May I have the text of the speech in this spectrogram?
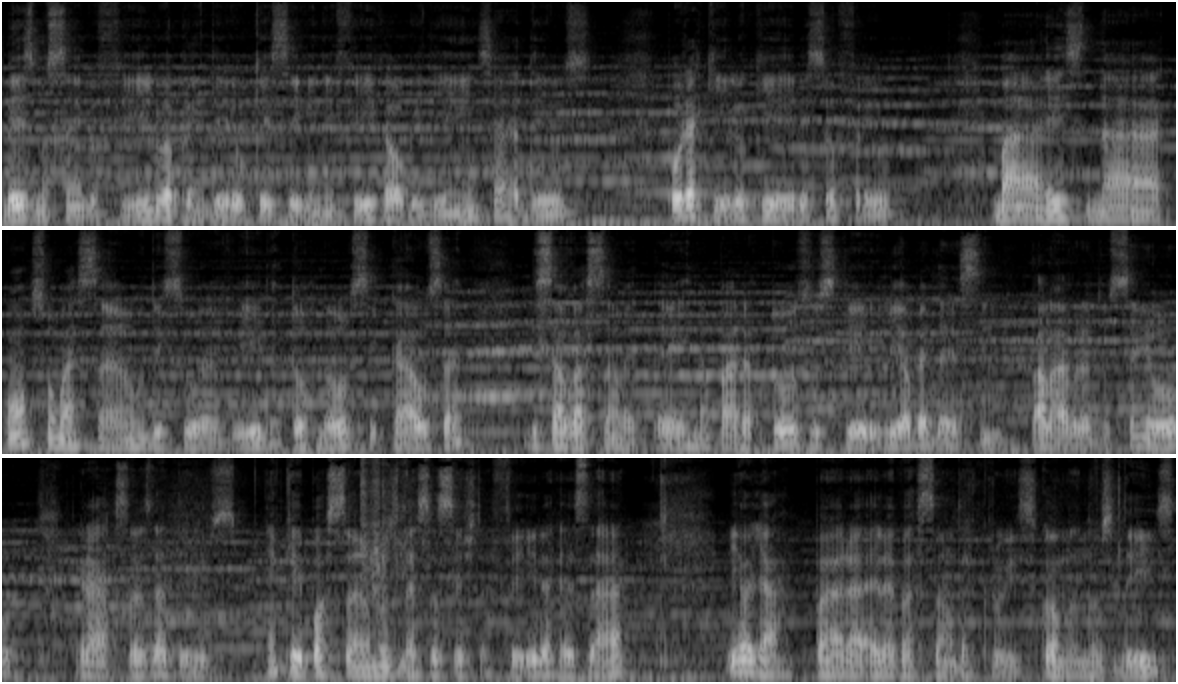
Mesmo sendo filho, aprendeu o que significa a obediência a Deus por aquilo que ele sofreu. Mas na consumação de sua vida, tornou-se causa de salvação eterna para todos os que lhe obedecem. Palavra do Senhor, graças a Deus. Em que possamos, nessa sexta-feira, rezar e olhar para a elevação da cruz, como nos diz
